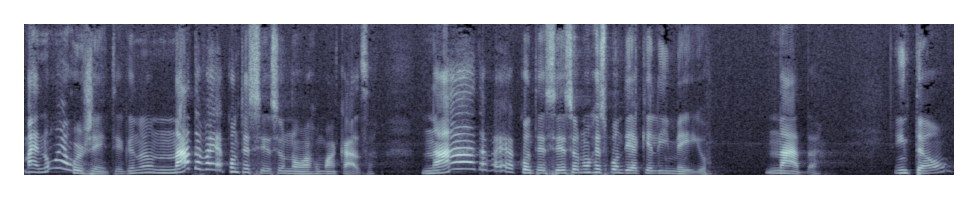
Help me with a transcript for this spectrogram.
mas não é urgente. nada vai acontecer se eu não arrumar a casa. Nada vai acontecer se eu não responder aquele e-mail. Nada. Então,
